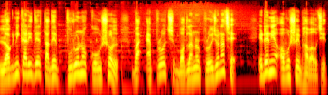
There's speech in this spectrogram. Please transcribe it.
লগ্নিকারীদের তাদের পুরনো কৌশল বা অ্যাপ্রোচ বদলানোর প্রয়োজন আছে? এটা নিয়ে অবশ্যই ভাবা উচিত।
